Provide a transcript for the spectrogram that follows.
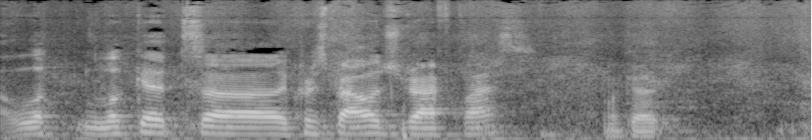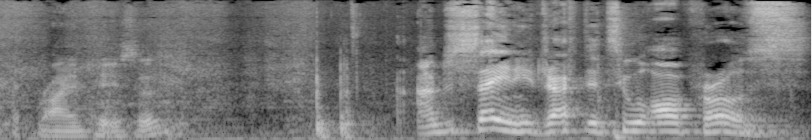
Uh, Look look at uh, Chris Ballard's draft class. Look at Ryan Pace's. I'm just saying he drafted two All Pros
